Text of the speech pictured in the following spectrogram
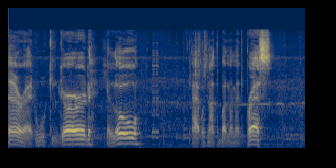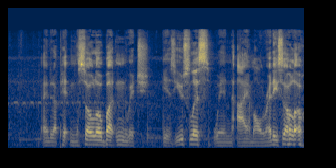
Alright, Wookiee Guard. Hello. That was not the button I meant to press. I ended up hitting the solo button, which is useless when I am already solo.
